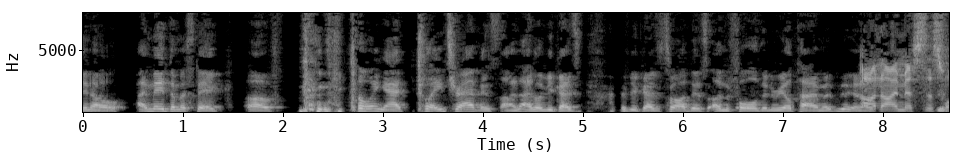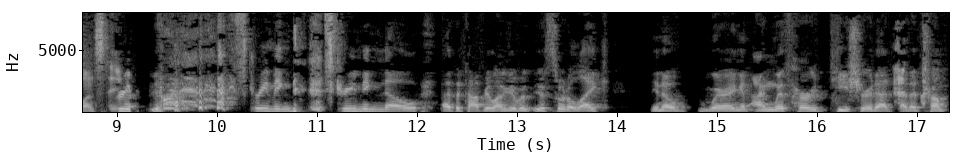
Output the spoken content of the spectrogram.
you know, I made the mistake of going at Clay Travis on. I don't know if you guys if you guys saw this unfold in real time. You know, oh no, I missed this one, Steve. screaming, screaming no at the top of your lungs. It was, it was sort of like you know wearing an "I'm with her" T-shirt at, at a Trump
